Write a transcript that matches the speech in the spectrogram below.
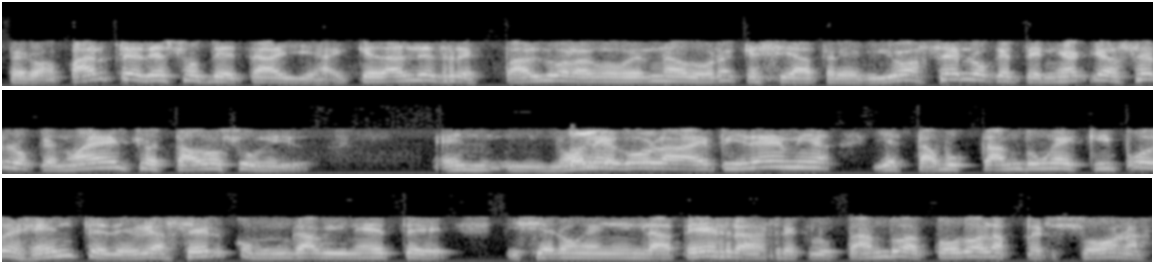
Pero aparte de esos detalles, hay que darle el respaldo a la gobernadora que se atrevió a hacer lo que tenía que hacer, lo que no ha hecho Estados Unidos. no negó pues. la epidemia y está buscando un equipo de gente, debe hacer como un gabinete hicieron en Inglaterra, reclutando a todas las personas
